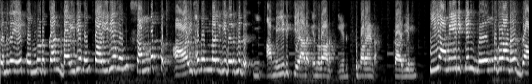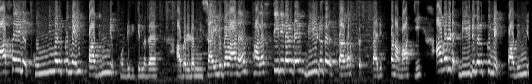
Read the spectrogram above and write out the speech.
ജനതയെ കൊന്നൊടുക്കാൻ ധൈര്യവും ധൈര്യവും സമ്പത്തും ആയുധവും നൽകി വരുന്നത് ഈ അമേരിക്കയാണ് എന്നതാണ് എടുത്തു പറയേണ്ട കാര്യം. ഈ അമേരിക്കൻ ബോംബുകളാണ് ഗാസയിലെ കുഞ്ഞുങ്ങൾക്ക് മേൽ പതിഞ്ഞു കൊണ്ടിരിക്കുന്നത് അവരുടെ മിസൈലുകളാണ് ഫലസ്തീനികളുടെ വീടുകൾ തകർത്ത് തരിപ്പണമാക്കി അവരുടെ വീടുകൾക്ക് മേൽ പതിഞ്ഞു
